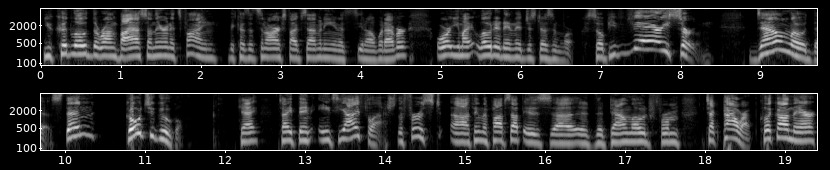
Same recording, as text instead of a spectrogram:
you could load the wrong BIOS on there and it's fine because it's an RX 570 and it's, you know, whatever. Or you might load it and it just doesn't work. So be very certain. Download this. Then go to Google. Okay. Type in ATI Flash. The first uh, thing that pops up is uh, the download from Tech Power Up. Click on there.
